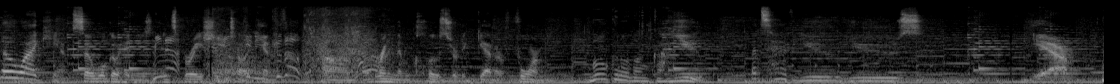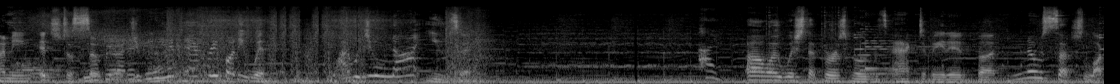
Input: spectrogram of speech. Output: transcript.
No, I can't. So we'll go ahead and use an Inspiration until I can um, bring them closer together for me. You. Let's have you use... Yeah. I mean, it's just so good. You can hit everybody with it. Why would you not use it? Oh, I wish that burst mode was activated, but no such luck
